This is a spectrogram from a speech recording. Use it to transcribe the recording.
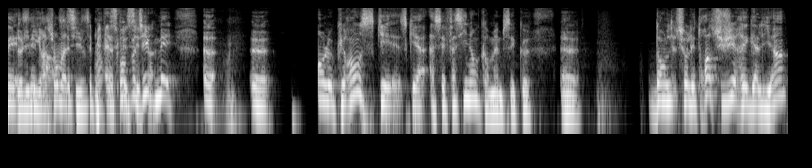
de l'immigration massive. C'est parfaitement possible, un... mais euh, euh, en l'occurrence, ce qui est, ce qui est assez fascinant quand même, c'est que euh, dans, sur les trois sujets régaliens,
